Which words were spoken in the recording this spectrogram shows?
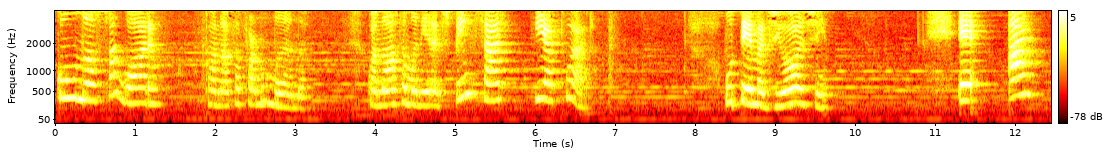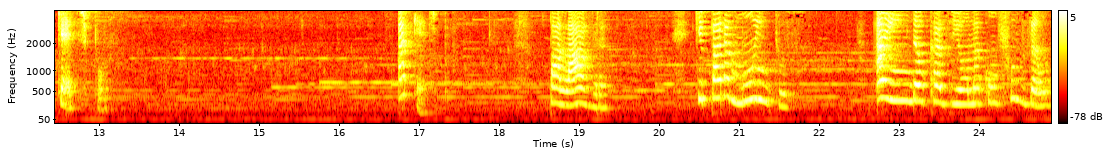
com o nosso agora, com a nossa forma humana, com a nossa maneira de pensar e atuar. O tema de hoje é arquétipo. Arquétipo. Palavra que para muitos ainda ocasiona confusão.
